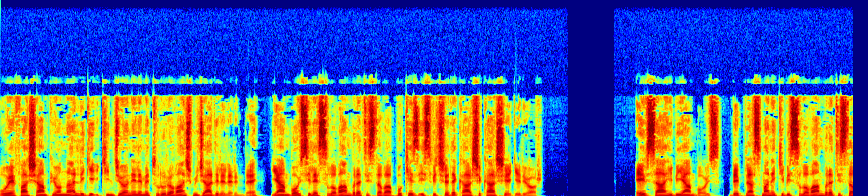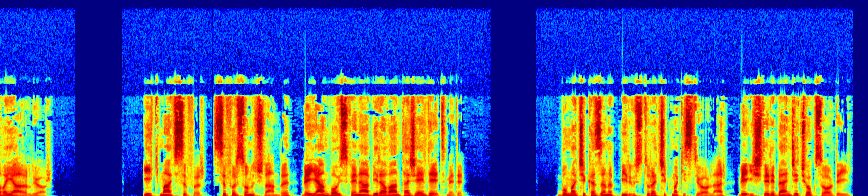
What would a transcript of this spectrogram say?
UEFA Şampiyonlar Ligi ikinci öneleme turu rövanş mücadelelerinde, Young Boys ile Slovan Bratislava bu kez İsviçre'de karşı karşıya geliyor. Ev sahibi Young Boys, deplasman ekibi Slovan Bratislava'yı ağırlıyor. İlk maç 0-0 sonuçlandı ve Young Boys fena bir avantaj elde etmedi. Bu maçı kazanıp bir üst tura çıkmak istiyorlar ve işleri bence çok zor değil.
